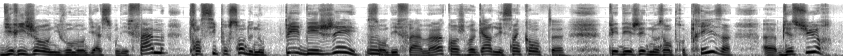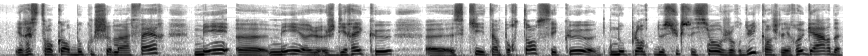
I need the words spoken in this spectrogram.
dirigeants au niveau mondial sont des femmes, 36% de nos PDG sont mmh. des femmes. Hein. Quand je regarde les 50 PDG de nos entreprises, euh, bien sûr, il reste encore beaucoup de chemin à faire, mais, euh, mais euh, je dirais que euh, ce qui est important, c'est que nos plans de succession aujourd'hui, quand je les regarde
